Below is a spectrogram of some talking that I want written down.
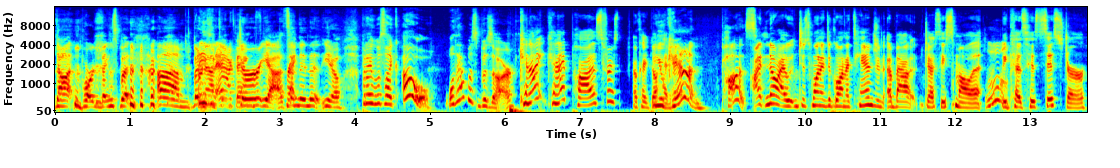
not important things, but um, but he's an actor. things. Yeah, Right. something that you know. But I was like, oh, well, that was bizarre. Can I can I pause for? Okay, go You ahead. You can pause. I, no, I just wanted to go on a tangent about Jussie Smollett Mm. because his sister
